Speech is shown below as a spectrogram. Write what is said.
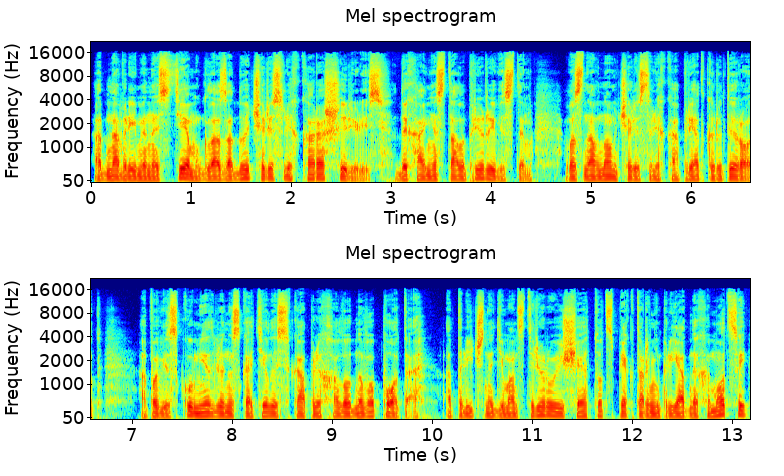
Одновременно с тем глаза дочери слегка расширились, дыхание стало прерывистым, в основном через слегка приоткрытый рот, а по виску медленно скатилась капля холодного пота, отлично демонстрирующая тот спектр неприятных эмоций,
